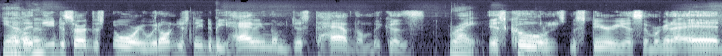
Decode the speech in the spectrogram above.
Yeah. But they Well, need to serve the story. We don't just need to be having them just to have them because Right. it's cool and it's mysterious, and we're going to add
